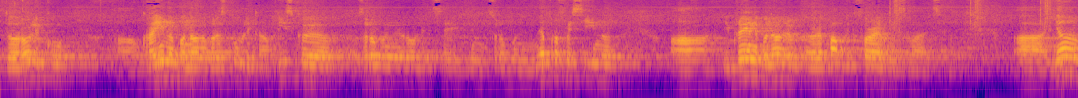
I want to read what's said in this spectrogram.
відеоролику Україна Бананова Республіка англійською зроблений ролик, цей він зроблений непрофесійно. Ukraine Banana Republic Forever називається. Я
